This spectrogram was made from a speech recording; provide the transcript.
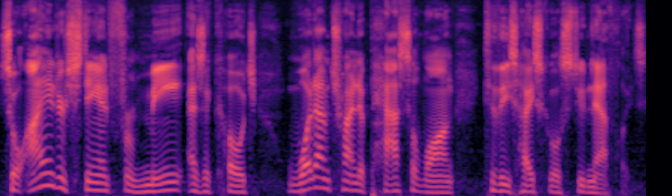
So I understand for me as a coach what I'm trying to pass along to these high school student athletes.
